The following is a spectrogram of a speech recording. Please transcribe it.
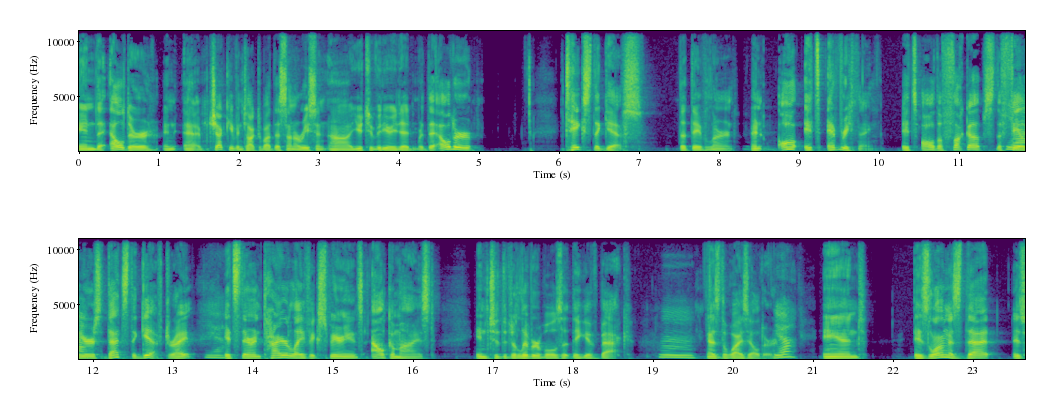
And the elder and uh, chuck even talked about this on a recent uh, youtube video he did where the elder takes the gifts that they've learned and all it's everything it's all the fuck ups the Yeah. failures that's the gift right Yeah. it's their entire life experience alchemized into the deliverables that they give back hmm. as the wise elder Yeah. and as long as that is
